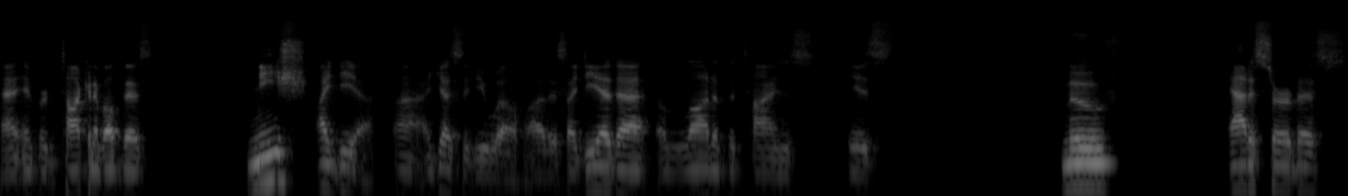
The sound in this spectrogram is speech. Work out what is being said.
uh, and for talking about this niche idea, uh, I guess, if you will. Uh, this idea that a lot of the times is move, add a service,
